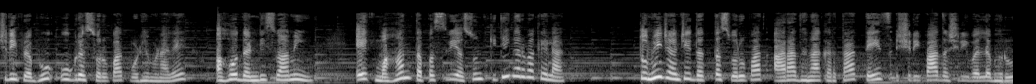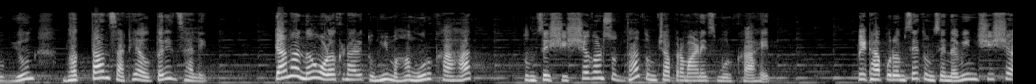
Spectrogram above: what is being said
श्री प्रभू उग्र स्वरूपात पुढे म्हणाले अहो दंडी स्वामी एक महान तपस्वी असून किती गर्व केलात. तुम्ही ज्यांची दत्त स्वरूपात आराधना करता तेच श्रीपाद श्रीवल्लभ रूप घेऊन भक्तांसाठी अवतरित झाले. त्यांना न ओळखणारे तुम्ही महामूर्ख आहात. तुमचे शिष्यगण सुद्धा तुमच्याप्रमाणेच मूर्ख आहेत. पिठापुरमचे तुमचे नवीन शिष्य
